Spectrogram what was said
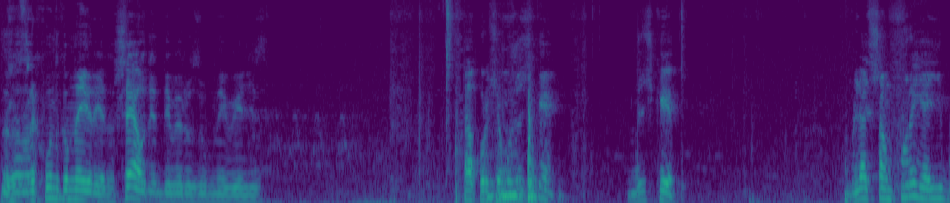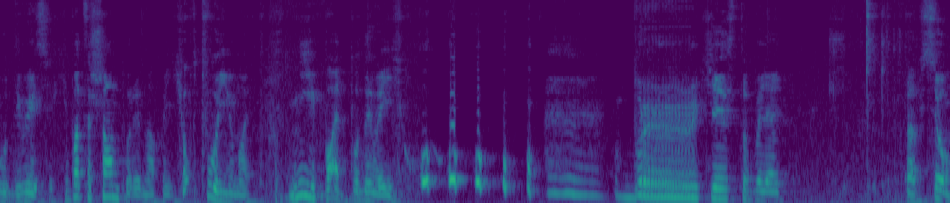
З розрахунком на Ірину. Ще один диви розумний виліз. Так, коротше, мужички. Мужички. Блять, шампури я їбу, дивися. Хіба це шампури, нахуй? Йоп твою мать. Ні, пать, подиви. Бррр, чисто, блять. Так, все.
